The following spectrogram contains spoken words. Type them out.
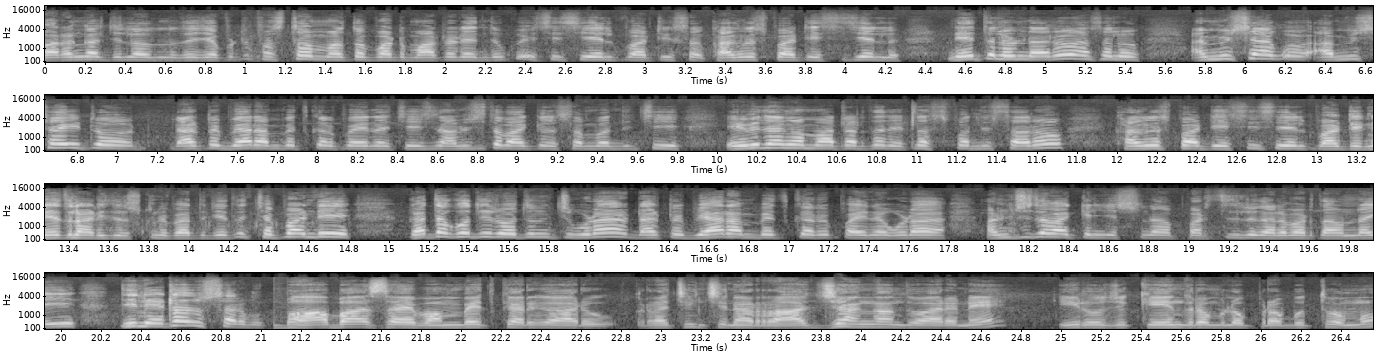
వరంగల్ జిల్లాలో ఉందని చెప్పి ప్రస్తుతం మనతో పాటు మాట్లాడేందుకు SCCL party Congress party SCCL నేతలు ఉన్నారు. అసలు అమిత్ షా అమిత్ షా ఇటు డాక్టర్ బిఆర్ అంబేద్కర్ పైన చేసిన అనుచిత వ్యాఖ్యలకు సంబంధించి ఏ విధంగా మాట్లాడతారు ఎట్లా స్పందిస్తారో కాంగ్రెస్ పార్టీ ఎస్సీసీఎల్ పార్టీ నేతలు అడిగి తెలుసుకునే ప్రయత్నం చేస్తే చెప్పండి గత కొద్ది రోజుల నుంచి కూడా డాక్టర్ బిఆర్ అంబేద్కర్ పైన కూడా అనుచిత వ్యాఖ్యలు చేస్తున్న పరిస్థితులు కనబడతా ఉన్నాయి. దీన్ని ఎట్లా చూస్తారు? బాబాసాహెబ్ అంబేద్కర్ గారు రచించిన రాజ్యాంగం ద్వారానే ఈరోజు కేంద్రంలో ప్రభుత్వము.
